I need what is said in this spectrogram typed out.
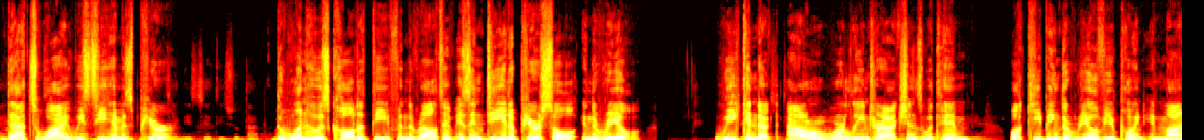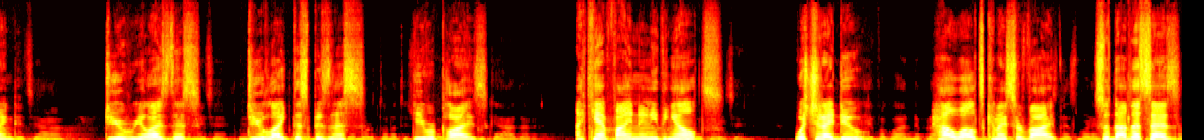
That's why we see him as pure. The one who is called a thief in the relative is indeed a pure soul in the real. We conduct our worldly interactions with him while keeping the real viewpoint in mind. Do you realize this? Do you like this business? He replies, I can't find anything else. What should I do? How else can I survive? So Dada says,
